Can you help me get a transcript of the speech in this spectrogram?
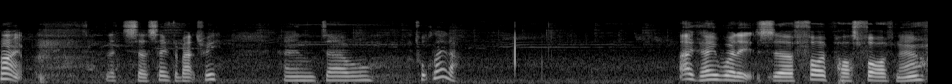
right, let's uh, save the battery and uh, we'll talk later. Okay, well it's uh, five past five now,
